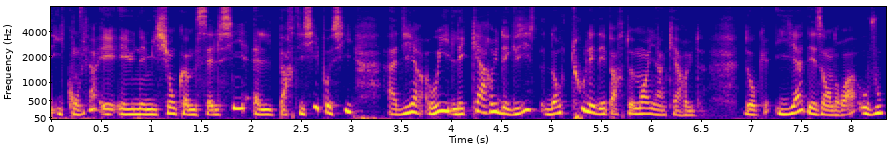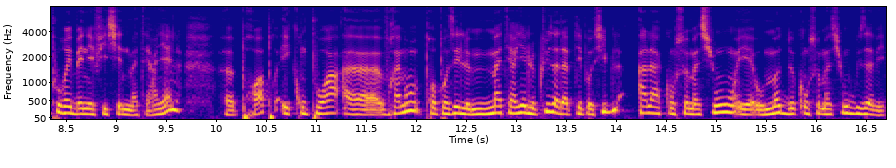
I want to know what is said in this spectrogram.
il convient. Et, et une émission comme celle-ci, elle participe aussi à dire oui, les Carudes existent. Dans tous les départements, il y a un Carude. Donc, il y a des endroits où vous pourrez bénéficier de matériel euh, propre et qu'on pourra euh, vraiment proposer le matériel le plus adapté possible à la consommation et au mode de consommation que vous avez.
